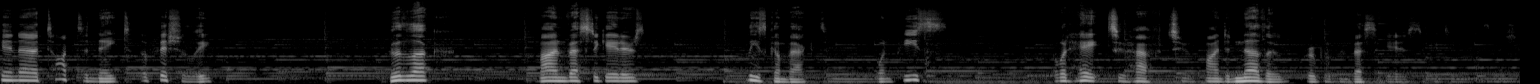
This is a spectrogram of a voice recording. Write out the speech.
can uh, talk to Nate officially. Good luck, my investigators. Please come back to me one piece. I would hate to have to find another group of investigators to continue this mission.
